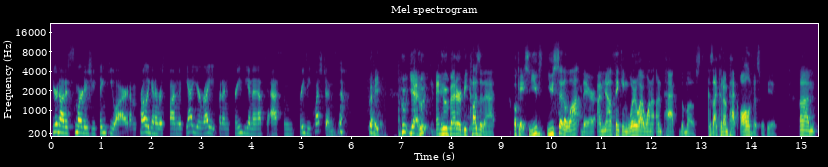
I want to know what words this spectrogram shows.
you're not as smart as you think you are. And I'm probably going to respond with, yeah, you're right, but I'm crazy enough to ask some crazy questions. right. Who, yeah. Who, and who better because of that? Okay. So you've, you said a lot there. I'm now thinking, what do I want to unpack the most? Cause I could unpack all of this with you. Um,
